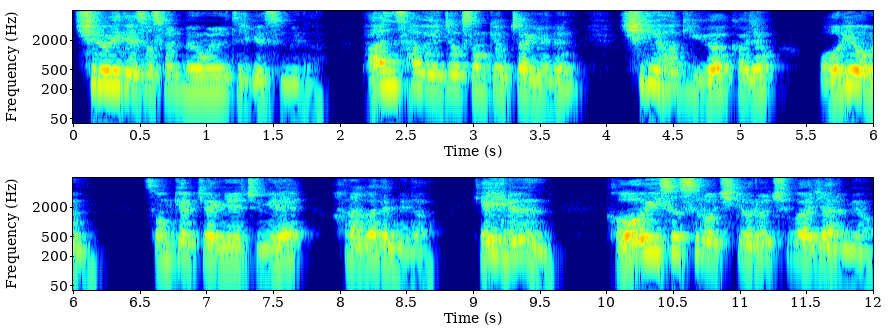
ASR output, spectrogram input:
치료에 대해서 설명을 드리겠습니다. 반사회적 성격 장애는 치료하기가 가장 어려운 성격 장애 중에 하나가 됩니다. 개인은 거의 스스로 치료를 추구하지 않으며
